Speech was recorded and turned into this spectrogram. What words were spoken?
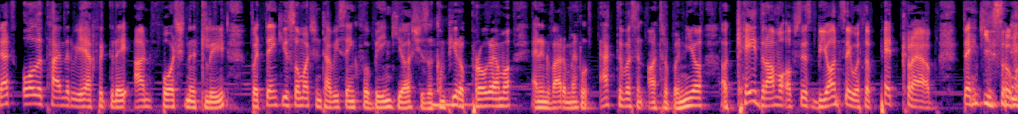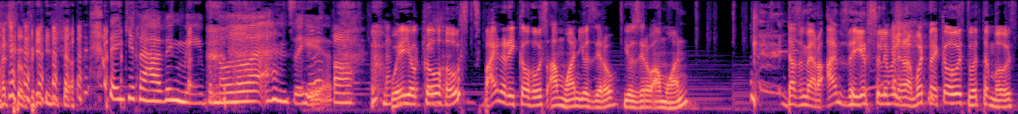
That's all the time that we have for today, unfortunately. But thank you so much, Nthabiseng, for being here. She's a computer programmer, an environmental activist, and entrepreneur, a K-drama obsessed Beyonce with a pet crab. Thank you so much for being here. Thank you for having me, Bonolo and Zaheer. We're your co-hosts, binary co-hosts. I'm one, you're zero. You're zero, I'm one. Doesn't matter. I'm Zaheer Sooliman and I'm with my co-host with the most.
